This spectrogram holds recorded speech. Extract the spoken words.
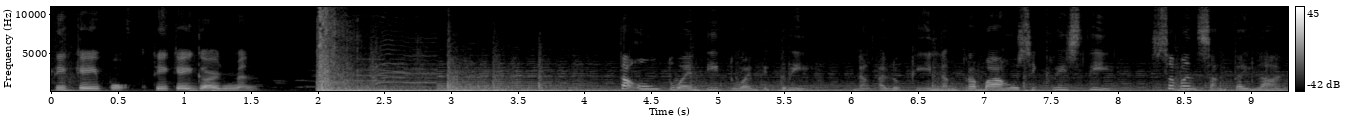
TK po. TK Garment. Taong 2023 nang alukin ng trabaho si Christy sa bansang Thailand.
